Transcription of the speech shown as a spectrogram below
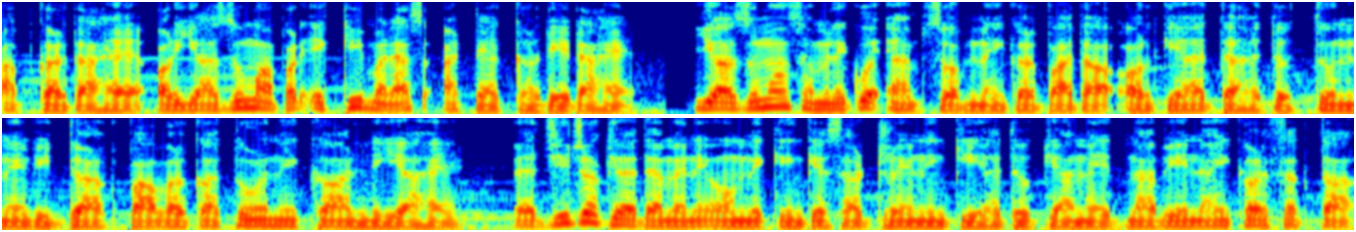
अप करता है और याजुमा पर एक की बलास अटैक कर देता है। याजुमा उस हमले को एब्सॉर्ब नहीं कर पाता और कहता है तो तुमने भी डार्क पावर का तोड़ निकाल लिया है। वेजिटा कहता है, मैंने ओमनी किंग के साथ ट्रेनिंग की है तो क्या मैं इतना भी नहीं कर सकता?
